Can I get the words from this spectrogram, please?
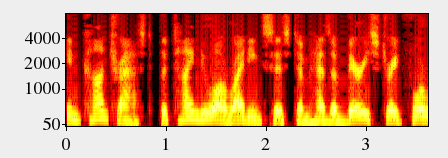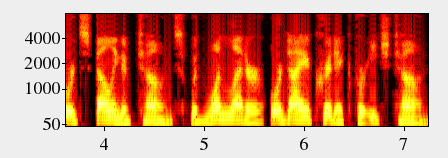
In contrast, the Thai Nua writing system has a very straightforward spelling of tones, with one letter, or diacritic, for each tone.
